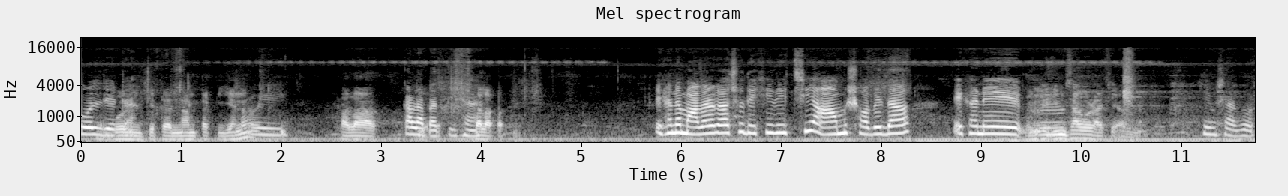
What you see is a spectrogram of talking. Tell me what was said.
গোল যেটা। গোল যেটার নামটা কি জানো ওই কালা কালাপাতি হ্যাঁ। কালাপাতি। এখানে মাদার গাছও দেখিয়ে দিচ্ছি। আম সবেদা এখানে হিমসাগর আছে আপনার। হিমসাগর।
